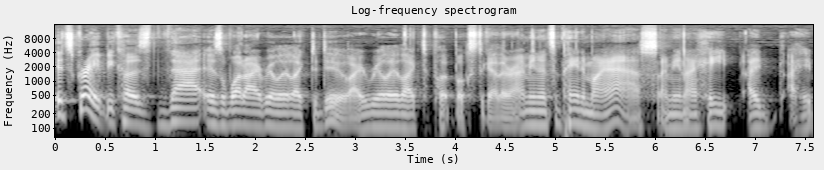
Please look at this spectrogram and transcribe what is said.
it's great because that is what I really like to do. I really like to put books together. I mean, it's a pain in my ass. I mean, I hate I I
